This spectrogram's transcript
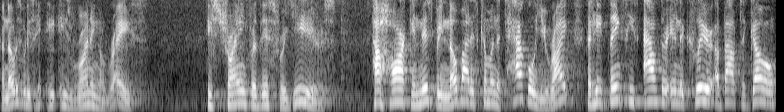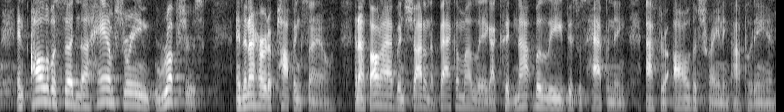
Now, notice what he's he, he's running a race. He's trained for this for years. How hard can this be? Nobody's coming to tackle you, right? That he thinks he's out there in the clear about to go, and all of a sudden a hamstring ruptures. And then I heard a popping sound and I thought I had been shot in the back of my leg. I could not believe this was happening after all the training I put in.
